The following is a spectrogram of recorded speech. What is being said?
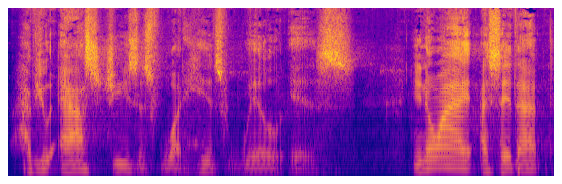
have you asked Jesus what his will is? You know why I say that?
